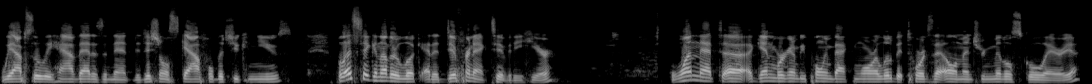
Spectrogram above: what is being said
We absolutely have that as an additional scaffold that you can use. But let's take another look at a different activity here. One that, uh, again, we're going to be pulling back more a little bit towards the elementary middle school area.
